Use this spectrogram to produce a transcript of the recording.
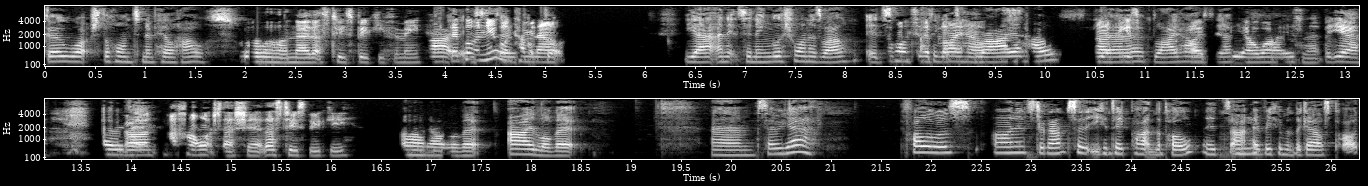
go watch The Haunting of Hill House. Oh no, that's too spooky for me. That They've got a new so one coming out. up. Yeah, and it's an English one as well. It's Haunted I think Bly it's House. Briar House. No, I yeah, think it's Bly House. Yeah. BLY, isn't it? But yeah, Oh, is oh, it? I can't watch that shit. That's too spooky. Oh no, I love it. I love it. Um, so yeah, follow us on Instagram so that you can take part in the poll. It's at Mhm. Everything with the Girls Pod.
